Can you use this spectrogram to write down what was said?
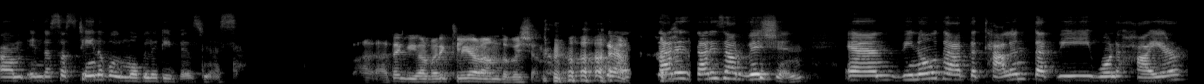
um, in the sustainable mobility business. I- think you are very clear on the vision. Yeah, that is that is our vision and we know that the talent that we want to hire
